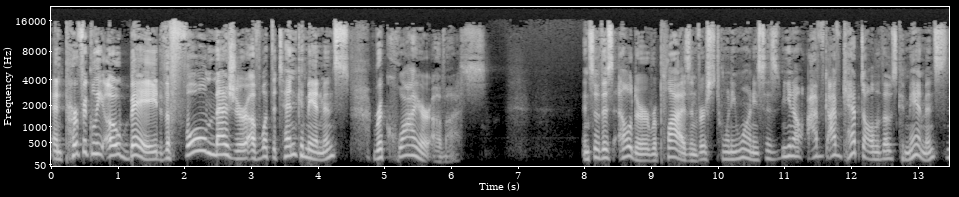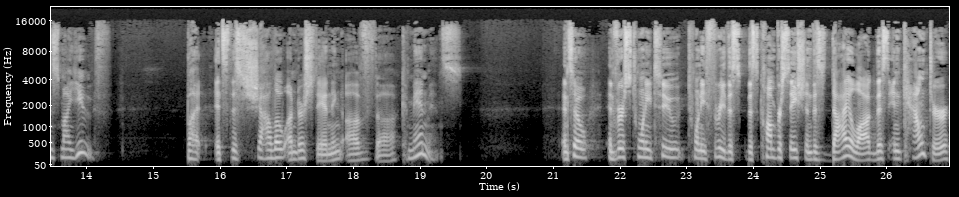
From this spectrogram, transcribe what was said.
and perfectly obeyed the full measure of what the Ten Commandments require of us. And so this elder replies in verse 21. He says, You know, I've, I've kept all of those commandments since my youth. But it's this shallow understanding of the commandments. And so in verse 22, 23, this, this conversation, this dialogue, this encounter,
